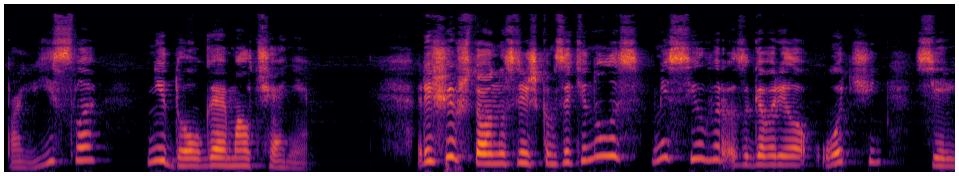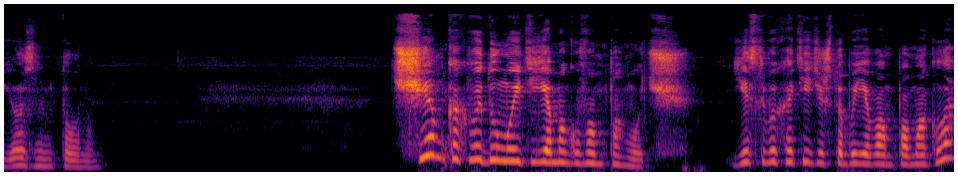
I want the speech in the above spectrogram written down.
Повисло недолгое молчание. Решив, что оно слишком затянулось, мисс Силвер заговорила очень серьезным тоном. «Чем, как вы думаете, я могу вам помочь? Если вы хотите, чтобы я вам помогла,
